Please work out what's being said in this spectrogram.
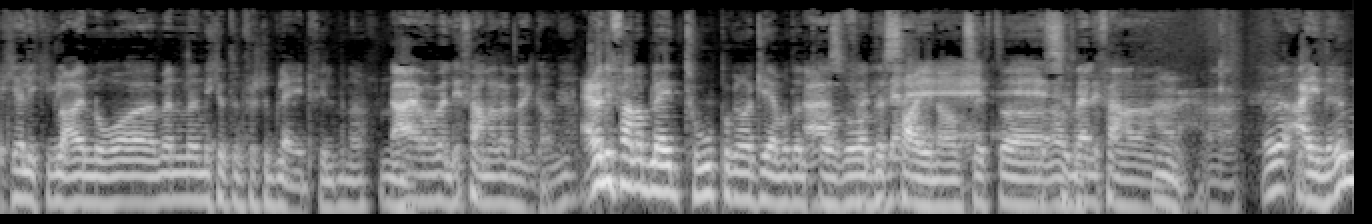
ikke er like glad i nå, men, men vi kjøpte den første Blade-filmen. da. Mm. Ja, jeg var veldig fan av den den gangen. Jeg er veldig fan av Blade 2 på grunn av Guillermo del Toro og designet er- sitt. Og, Jeg er altså. veldig fan av den her. Ja. Eineren,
